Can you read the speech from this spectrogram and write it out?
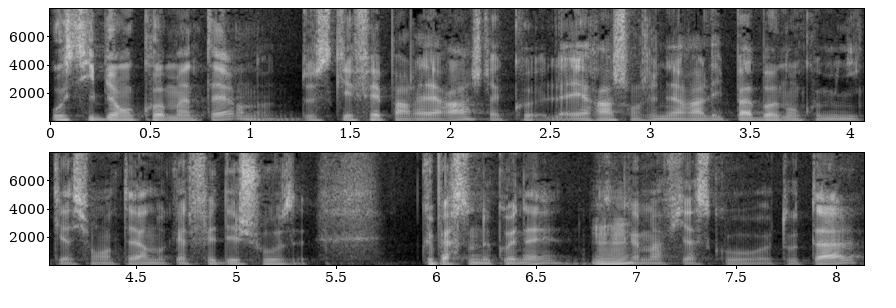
aussi bien en com interne, de ce qui est fait par la RH. La, RH en général n'est pas bonne en communication interne, donc elle fait des choses que personne ne connaît, donc c'est Mhm. quand même un fiasco euh, total.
